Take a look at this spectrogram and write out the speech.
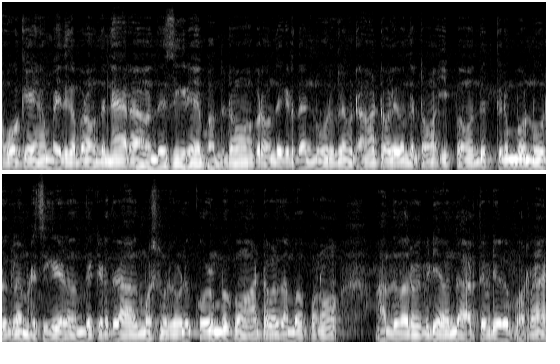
ஓகே நம்ம இதுக்கப்புறம் வந்து நேராக வந்து சிகிரியை பார்த்துட்டோம். அப்புறம் வந்து கிட்டத்தட்ட நூறு கிலோமீட்டர் ஆட்டோவிலே வந்துட்டோம். இப்போ வந்து திரும்ப நூறு கிலோமீட்டர் சிகிரியில் வந்து கிட்டத்தட்ட ஆல்மோஸ்ட் நூறு கிலோமீட்டர் கொழும்புக்கும் ஆட்டோவில் தான் பார்ப்போம் போகிறோம் அது வர வீடியோ வந்து அடுத்த வீடியோவில் போடுறேன்.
